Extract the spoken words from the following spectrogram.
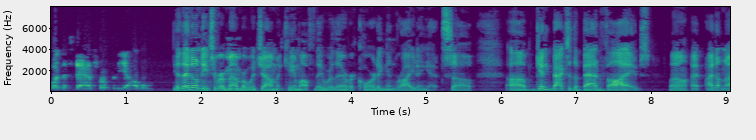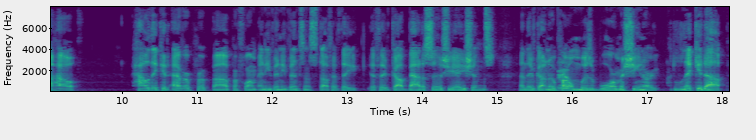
what the stats were for the album. Yeah, they don't need to remember which album it came off. They were there recording and writing it. So, uh, getting back to the bad vibes. Well, I, I don't know how how they could ever per, uh, perform any Vinnie Vincent stuff if they if they've got bad associations and they've got no problem with War Machine or Lick It Up.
